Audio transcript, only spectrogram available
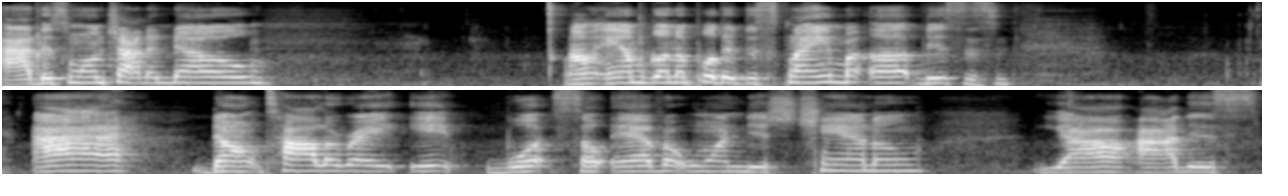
I just want y'all to know I am gonna put a disclaimer up. This is I don't tolerate it whatsoever on this channel. Y'all, I just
